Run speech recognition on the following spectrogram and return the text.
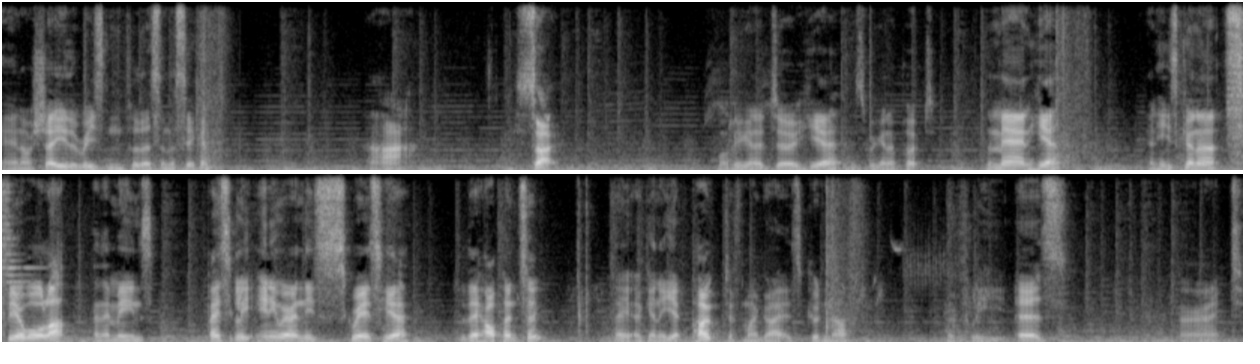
And I'll show you the reason for this in a second. Aha. So what we're gonna do here is we're gonna put the man here and he's gonna spear wall up and that means basically anywhere in these squares here that they hop into they are gonna get poked if my guy is good enough. Hopefully he is. Alright,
